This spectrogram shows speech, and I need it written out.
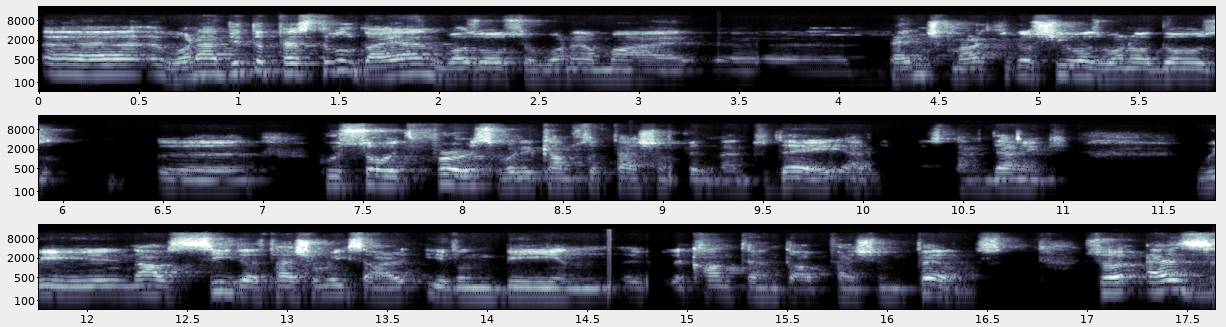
Uh, when I did the festival, Diane was also one of my uh, benchmarks because she was one of those uh, who saw it first when it comes to fashion film. And today, after this pandemic, we now see that fashion weeks are even being the content of fashion films. So, as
